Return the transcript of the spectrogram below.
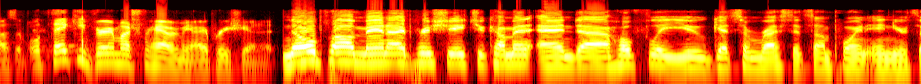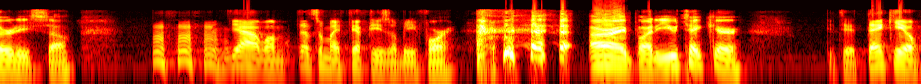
Awesome. Well, thank you very much for having me. I appreciate it. no problem, man. I appreciate you coming, and uh, hopefully you get some rest at some point in your 30s. So, yeah, well, that's what my 50s will be for. all right, buddy. You take care. You too. Thank you.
